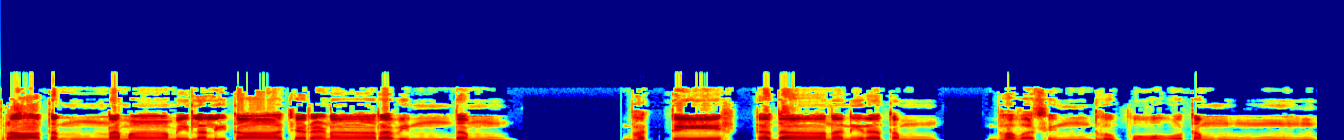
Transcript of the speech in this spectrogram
प्रातन्नमामि ललिताचरणारविन्दम्। भक्तेष्टदाननिरतम् भवसिन्धुपोतम्।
